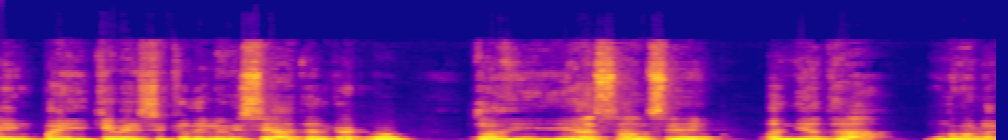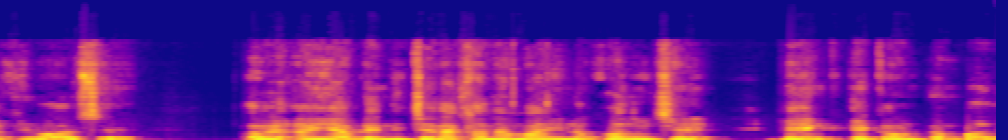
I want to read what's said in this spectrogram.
બેંકમાં ઈ કેવાયસી કરેલું હશે આધાર કાર્ડનું, તો અહીં યસ આવશે, અન્યથા નો લખેલું આવશે. હવે અહીં આપણે નીચેના ખાનામાં અહીં લખવાનું છે બેંક એકાઉન્ટ નંબર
